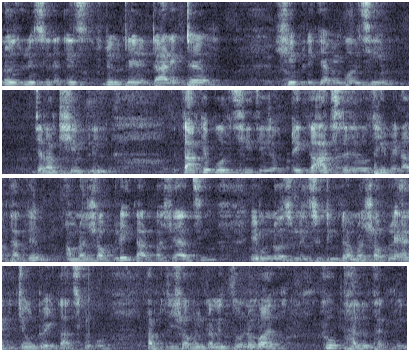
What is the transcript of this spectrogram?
নজরুল ইনস্টি- ইনস্টিটিউটের ডাইরেক্টর শিবলিকে আমি বলছি জনাব শিবলি, তাকে বলছি যে এই কাজটা যেন থেমে না থাকে, আমরা সকলেই তার পাশে আছি এবং নজরুল ইনস্টিটিউটে আমরা সকলে একজোট হয়ে কাজ করব। আপনাদের সকলকে অনেক ধন্যবাদ। খুব ভালো থাকবেন।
